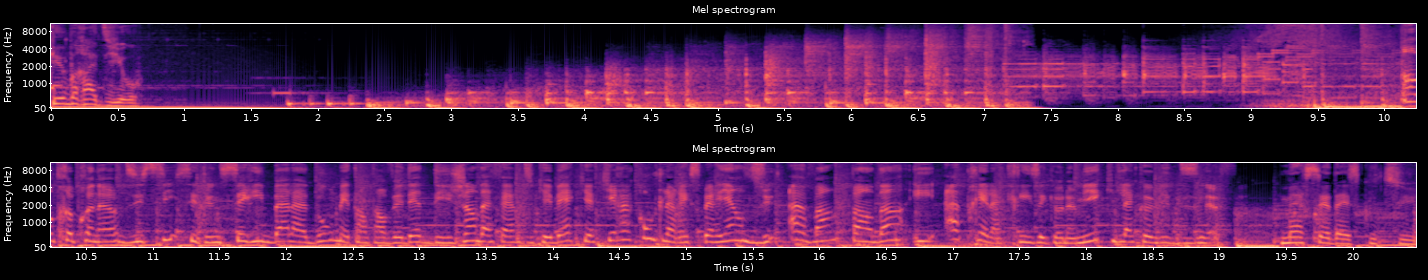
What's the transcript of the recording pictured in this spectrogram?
Cube Radio. Entrepreneurs d'ici, c'est une série balado mettant en vedette des gens d'affaires du Québec qui racontent leur expérience du avant, pendant et après la crise économique de la COVID-19. Mercedes Coutu,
